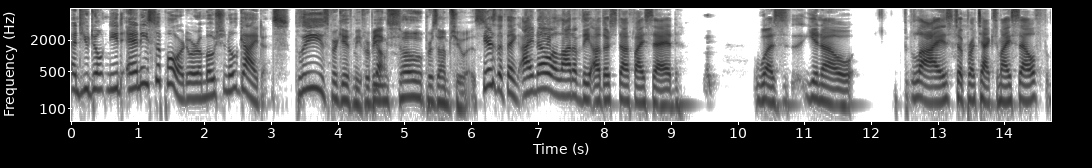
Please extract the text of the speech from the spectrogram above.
and you don't need any support or emotional guidance. Please forgive me for being No. so presumptuous. Here's the thing. I know a lot of the other stuff I said was, you know, lies to protect myself, but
